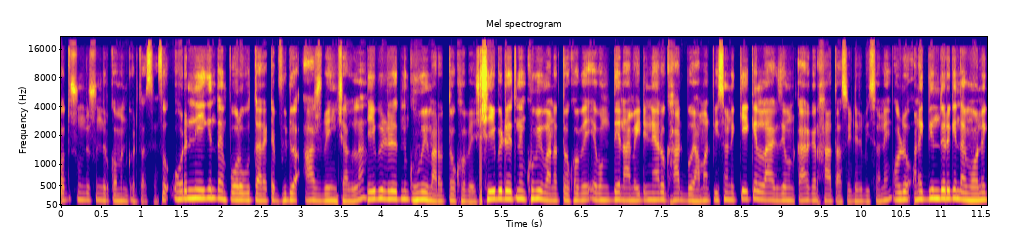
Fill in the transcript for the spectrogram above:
কত সুন্দর সুন্দর কমেন্ট করতেছে। তো ওর নিয়ে কিন্তু আমি পরবর্তী আরেকটা ভিডিও আসবে ইনশাল্লাহ এই ভিডিও কিন্তু খুবই মারাত্মক হবে। সেই ভিডিও কিন্তু খুবই মারাত্মক হবে এবং দেন আমি এটা নিয়ে আরও ঘাটবো। আমার পিছনে কে কে লাগছে যেমন কার কার হাত আছে এটার পিছনে। অনেক দিন ধরে কিন্তু আমি অনেক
